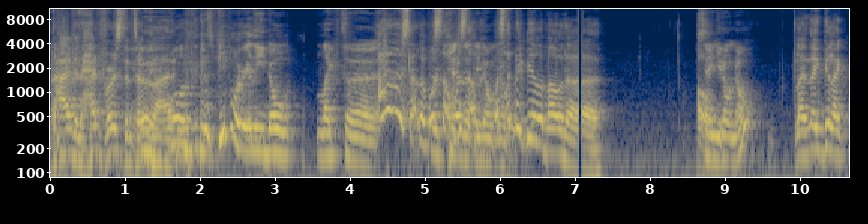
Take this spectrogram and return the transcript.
diving headfirst into it. Like, Well, because people really don't like to I don't understand. Like, what's the what's the what's know. the big deal about uh oh. saying you don't know. like like be like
